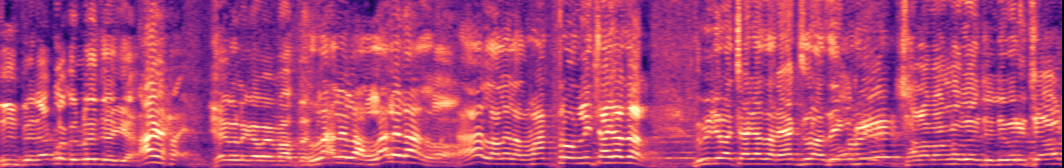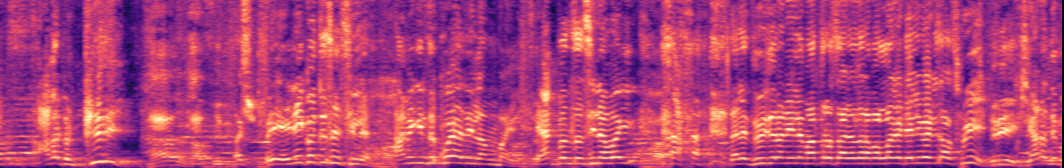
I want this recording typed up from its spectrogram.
দুই পের এক লগে লয়ে যাই আয় হায়। হে বলে গা ভাই মাত্র লালে লাল লালে লাল। হ্যাঁ। লালে লাল মাত্র অনলি চার হাজার দুই জোড়া চার হাজার এক জোড়া যে কোনো সারা বাংলাদেশ ডেলিভারি চার্জ আবার কোন ফ্রি হ্যাঁ হ্যাঁ। এটাই করতে চাইছিলেন আমি কিন্তু কয়ে দিলাম ভাই অ্যাডভান্স আছি না ভাই। তাহলে দুই জোড়া নিলে মাত্র চার হাজার আমার লগে ডেলিভারি চার্জ ফ্রি কেটা দিব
